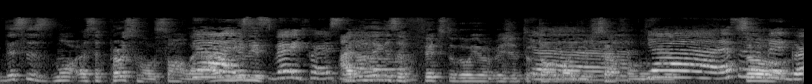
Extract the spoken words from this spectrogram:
this is more as a personal song. Like yeah, I don't it's really, just very personal. I don't think it's a fit to go Eurovision to talk about yourself a little yeah, that's a So, little bit, girl.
